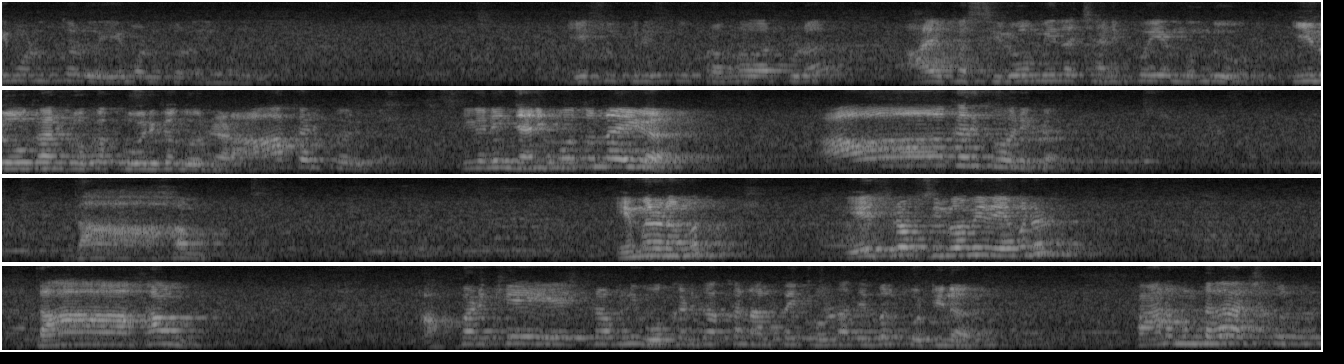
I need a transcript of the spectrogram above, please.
ఏమడుగుతాడు ఏమడుగుతాడు ఏమడుగుతాడు. యేసుక్రీస్తు ప్రభువారు కూడా ఆ యొక్క శిలో మీద చనిపోయే ముందు ఈ లోకానికి ఒక కోరిక కోరినాడు. ఆఖరి కోరిక. ఇక నేను చనిపోతున్నా ఇక. ఆఖరి కోరిక. దాహం. ఏమన్నాడమ్మా? యేసుప్రభు శిలువ మీద ఏమన్నాడు? దాహం. అప్పటికే యేసురావుని ఒకటి దక్క నలభై కోళ్ళ దెబ్బలు కొట్టినారు. ప్రాణం ఉంటుందా? అలసిపోతుంది.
